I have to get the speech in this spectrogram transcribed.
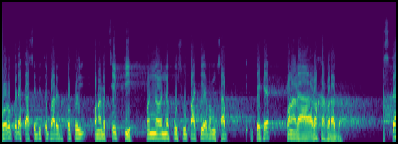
বড় করে চাষে দিতে পারেন, ততই পোনাটা সেফটি অন্য অন্য পশু, পাখি এবং সাপ থেকে পোনাটা রক্ষা করা যায়। মাছটা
